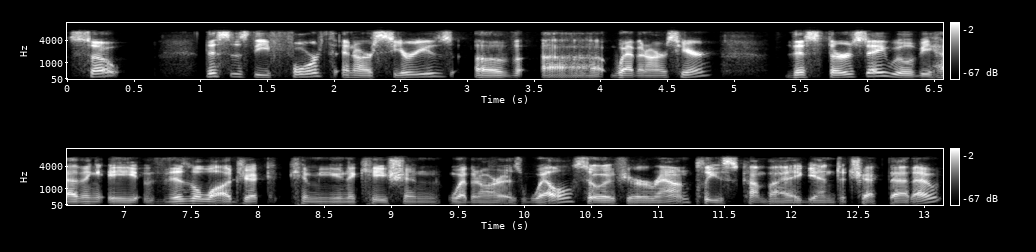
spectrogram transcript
so this is the fourth in our series of uh, webinars here. This Thursday, we'll be having a VisiLogic communication webinar as well. So if you're around, please come by again to check that out.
